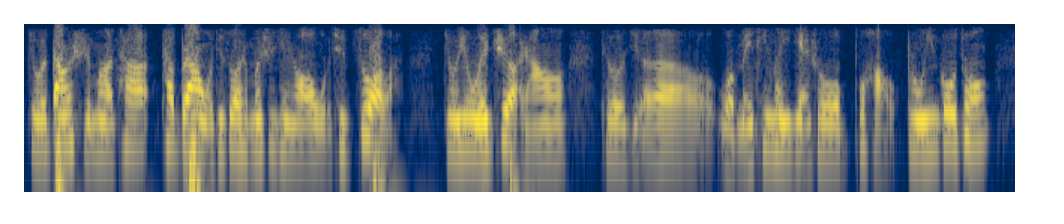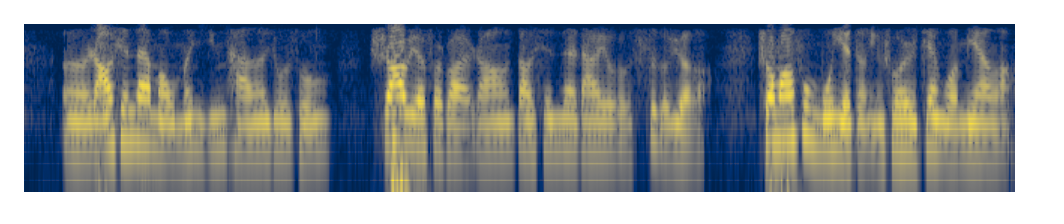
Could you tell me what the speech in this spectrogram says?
就是当时嘛，他他不让我去做什么事情，然后我去做了，就因为这，然后他又觉得我没听他意见，说我不好不容易沟通。嗯，然后现在嘛，我们已经谈了，就是从十二月份吧，然后到现在大概有四个月了，双方父母也等于说是见过面了。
